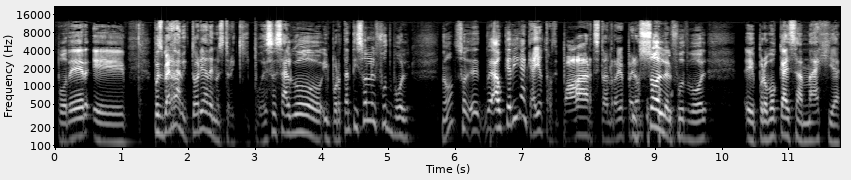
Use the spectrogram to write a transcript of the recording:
poder, eh, pues, ver la victoria de nuestro equipo. Eso es algo importante. Y solo el fútbol, ¿no? Eh, aunque digan que hay otros deportes, todo el rollo, pero solo el fútbol eh, provoca esa magia.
